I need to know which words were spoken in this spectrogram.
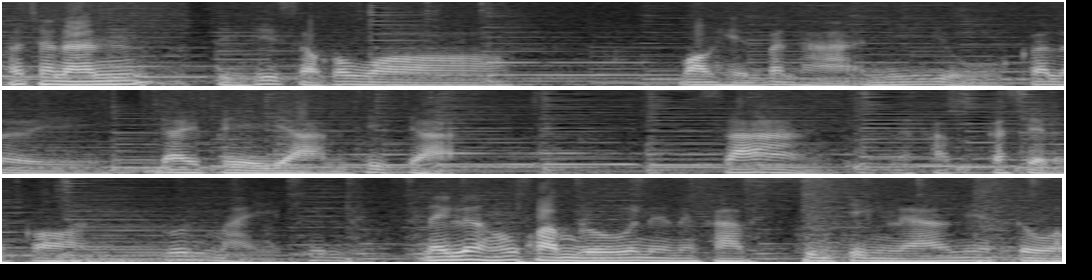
เพราะฉะนั้นสิ่งที่สกวมองเห็นปัญหาอันนี้อยู่ก็เลยได้พยายามที่จะสร้างนะครับเกษตรกรรุ่นใหม่ขึ้น ในเรื่องของความรู้เนี่ยนะครับ จริงๆ แล้วเนี่ยตัว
